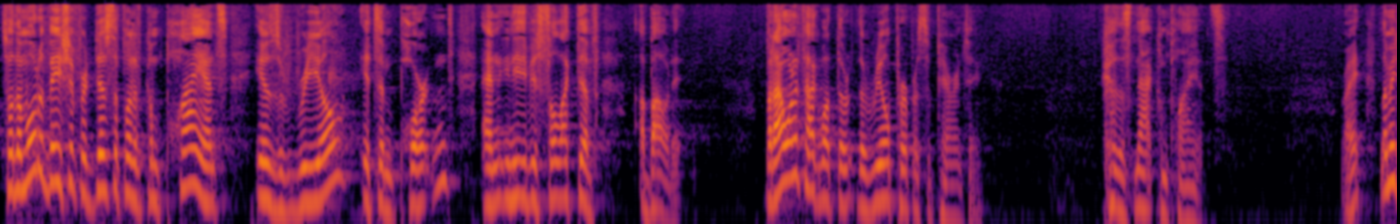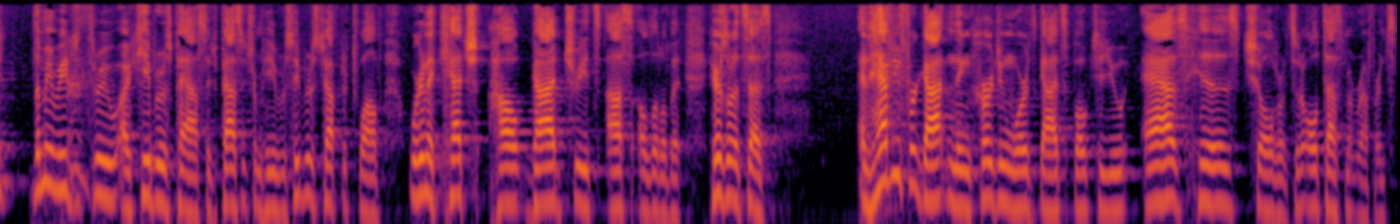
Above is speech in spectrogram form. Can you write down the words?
so the motivation for discipline of compliance is real, it's important, and you need to be selective about it. But I want to talk about the, the real purpose of parenting because it's not compliance. Right? Let me, let me read through a Hebrews passage, passage from Hebrews, Hebrews chapter 12. We're going to catch how God treats us a little bit. Here's what it says And have you forgotten the encouraging words God spoke to you as his children? It's an Old Testament reference.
